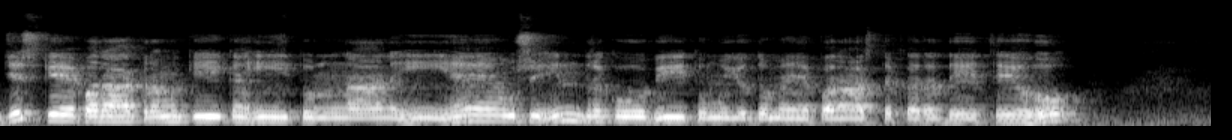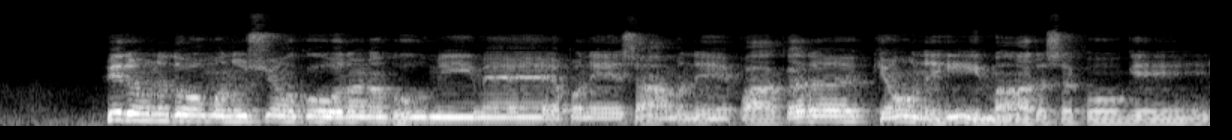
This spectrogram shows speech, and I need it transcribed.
जिसके पराक्रम की कहीं तुलना नहीं है, उस इंद्र को भी तुम युद्ध में परास्त कर देते हो। फिर उन दो मनुष्यों को रणभूमि में अपने सामने पाकर क्यों नहीं मार सकोगे?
